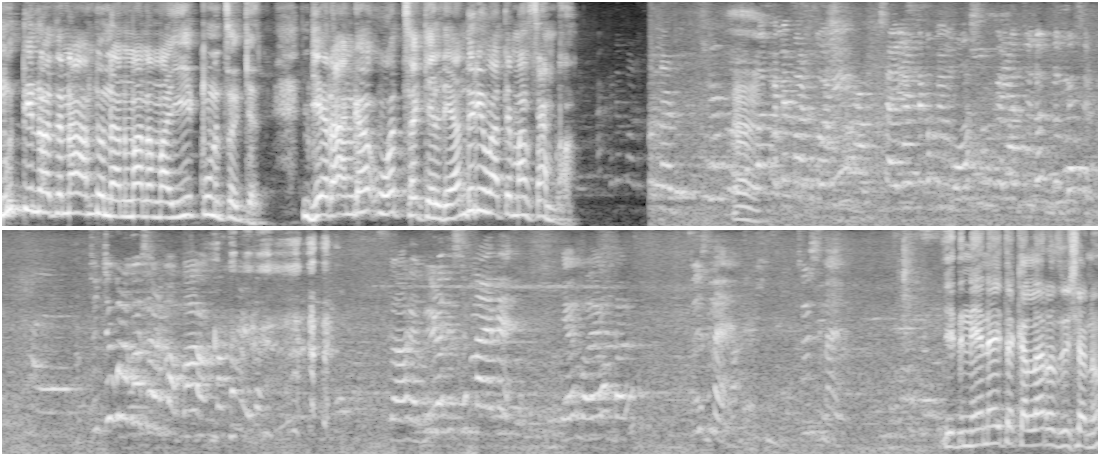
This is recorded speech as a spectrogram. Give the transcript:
ముద్దిన आंदून मनामा इकूण चकेल जे रांगा ओत चकेल दे अंदुरी वाते मा सांभा ఇది నేనైతే కల్లారా చూశాను.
